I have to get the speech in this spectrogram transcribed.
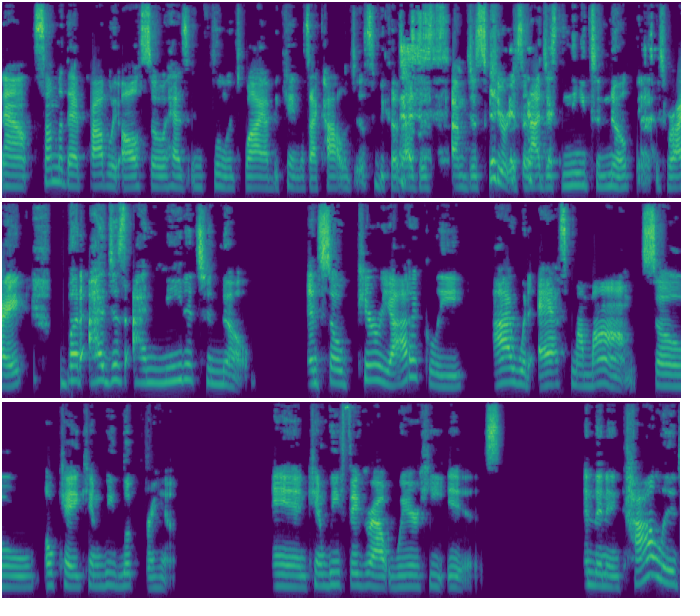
Now, some of that probably also has influenced why I became a psychologist because I just, I'm just curious and I just need to know things, right? But I just, I needed to know. And so periodically I would ask my mom, so, okay, can we look for him? And can we figure out where he is? And then in college,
